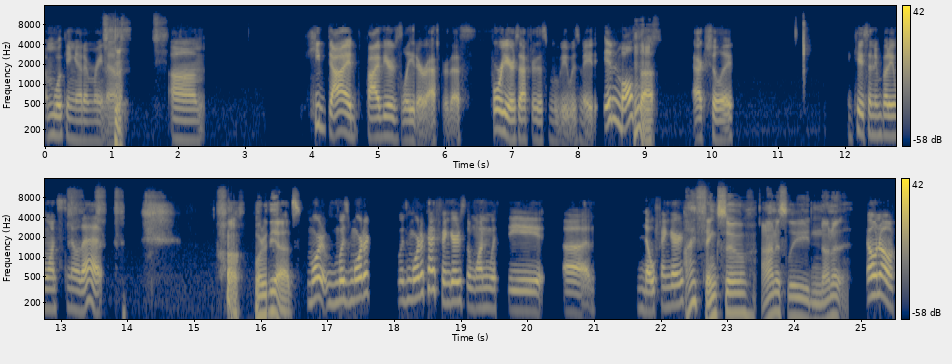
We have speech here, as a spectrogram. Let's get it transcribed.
I'm looking at him right now. Um, he died five years later after this, four years after this movie was made in Malta, actually. In case anybody wants to know that, Huh. What are the odds? Mort was Mordecai was Mordecai Fingers the one with the uh no fingers? I think so. Honestly, none of. Oh no,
